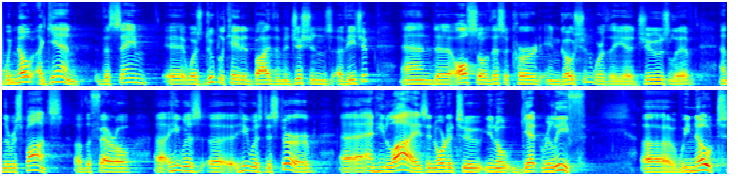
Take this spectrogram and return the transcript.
we know, again the same was duplicated by the magicians of Egypt and also this occurred in Goshen where the Jews lived and the response of the Pharaoh, uh, he, was, uh, he was disturbed uh, and he lies in order to you know, get relief. we note,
